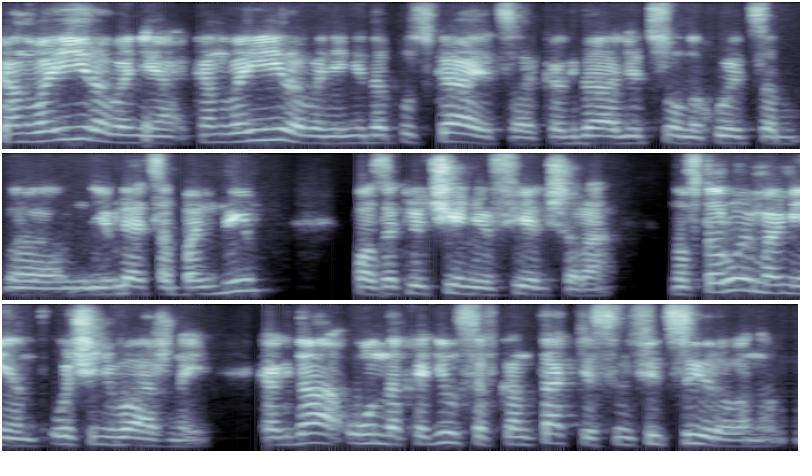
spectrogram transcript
Конвоирование, конвоирование не допускается, когда лицо находится, э, является больным по заключению фельдшера. Но второй момент очень важный, когда он находился в контакте с инфицированным.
